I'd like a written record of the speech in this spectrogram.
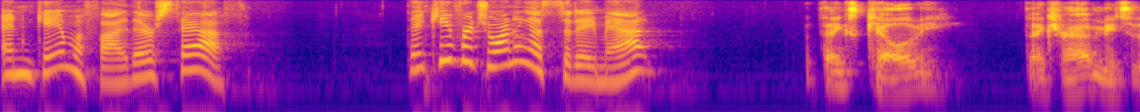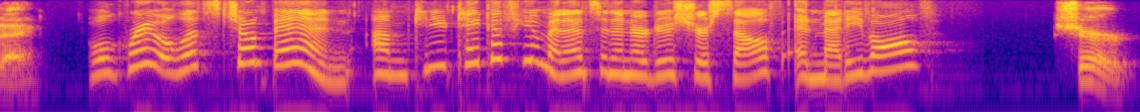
and gamify their staff. Thank you for joining us today, Matt. Thanks, Kelly. Thanks for having me today. Well, great. Well, let's jump in. Um, can you take a few minutes and introduce yourself and MedEvolve? Sure.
